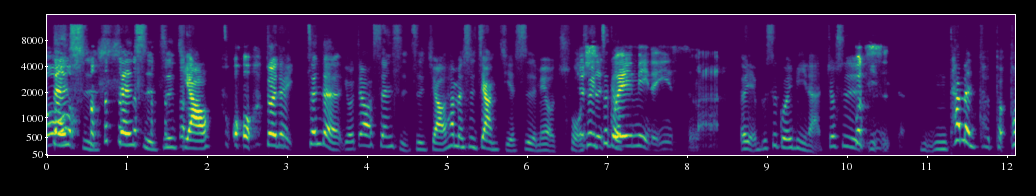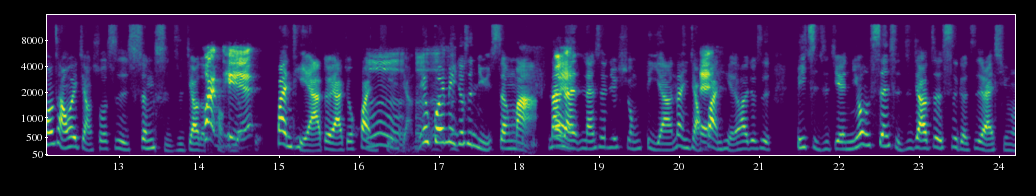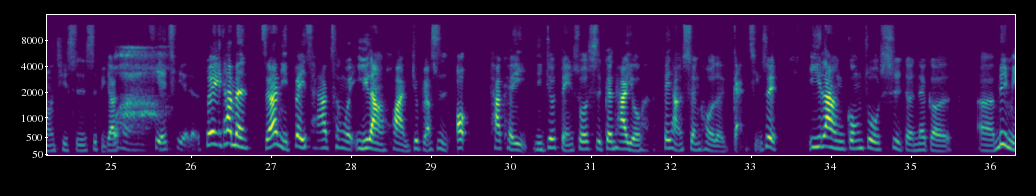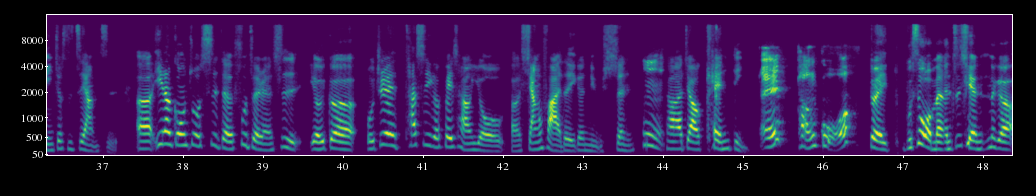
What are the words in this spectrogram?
生死生死之交 哦，对对，真的有叫生死之交，他们是这样解释没有错，就是这个闺蜜的意思嘛。呃，也不是闺蜜啦，就是不止嗯，他们通通通常会讲说是生死之交的朋友，换铁，换帖啊，对啊，就换铁讲的，嗯、因为闺蜜就是女生嘛，嗯、那男男生就兄弟啊，那你讲换铁的话，就是彼此之间，你用生死之交这四个字来形容，其实是比较贴切的。所以他们只要你被他称为伊朗的话，你就表示哦，他可以，你就等于说是跟他有非常深厚的感情。所以伊朗工作室的那个呃命名就是这样子。呃，伊朗工作室的负责人是有一个，我觉得她是一个非常有呃想法的一个女生，嗯，她叫 Candy，哎，糖果，对，不是我们之前那个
